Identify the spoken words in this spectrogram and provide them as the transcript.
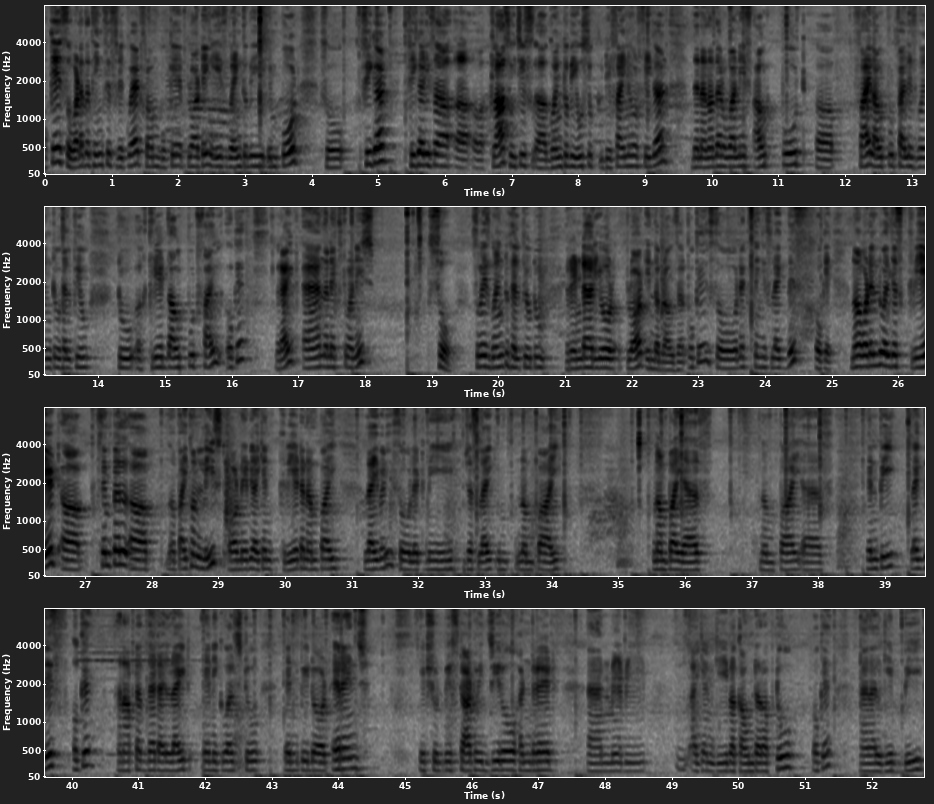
okay so what are the things is required from bokeh plotting is going to be import. So figure. Figure is a, a, a class which is uh, going to be used to define your figure. Then another one is output uh, file. Output file is going to help you to uh, create the output file. Okay right? And the next one is show so it's going to help you to render your plot in the browser. Okay? So next thing is like this. Okay. Now what I'll do I'll just create a simple uh, a python list or maybe I can create an numpy library. So let me just like numpy numpy as numpy as np like this. Okay? And after that I'll write n equals to np dot arange. It should be start with 0 100 and maybe I can give a counter of 2 okay? And I'll give b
